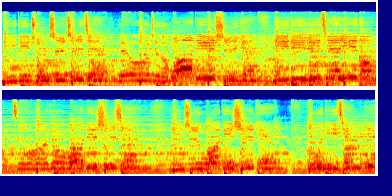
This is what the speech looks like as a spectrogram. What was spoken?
你的唇齿。是我的诗篇。读你千遍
